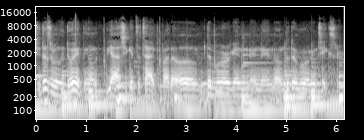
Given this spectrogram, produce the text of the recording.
she doesn't really do anything. Yeah she gets attacked by the um Demogorgon and then um, the Demogorgon takes her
